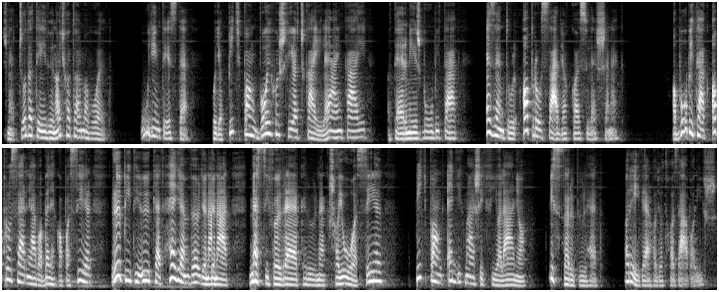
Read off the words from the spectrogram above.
és mert csodatévő nagy hatalma volt, úgy intézte, hogy a pitypang bolyhos fiacskái, leánykái, a termésbóbiták, ezentúl apró szárnyakkal szülessenek. A bóbiták apró szárnyába belekap a szél, röpíti őket hegyen völgyön át, messzi földre elkerülnek, s ha jó a szél, pitypang egyik-másik fia lánya visszaröpülhet a rég elhagyott hazába is.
